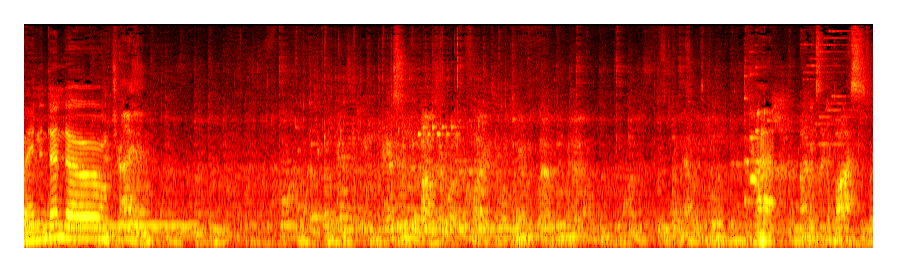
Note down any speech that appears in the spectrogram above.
Playing Nintendo. Trying. That Oh, it looks like a boss.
